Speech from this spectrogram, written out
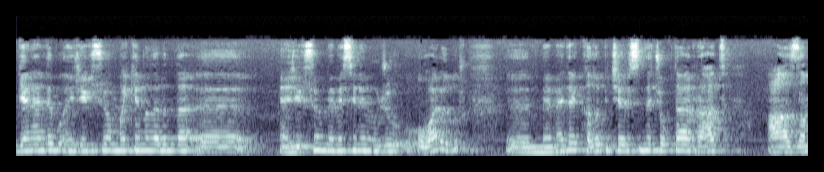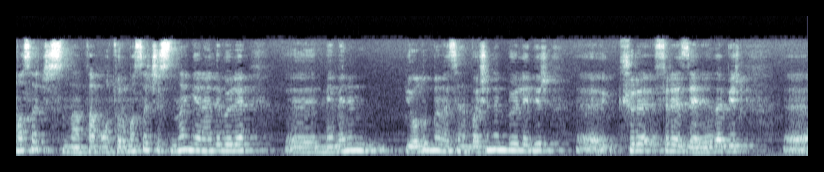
Genelde bu enjeksiyon makinelerinde e, enjeksiyon memesinin ucu oval olur. Memede kalıp içerisinde çok daha rahat ağızlaması açısından, tam oturması açısından genelde böyle e, memenin yolluk memesinin başına böyle bir e, küre freze ya da bir e,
